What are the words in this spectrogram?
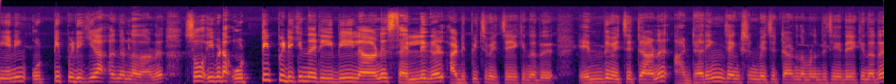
മീനിങ് ഒട്ടിപ്പിടിക്കുക എന്നുള്ളതാണ്. സോ ഇവിടെ ഒട്ടിപ്പിടിക്കുന്ന രീതിയിലാണ് സെല്ലുകൾ അടുപ്പിച്ച് വെച്ചേക്കുന്നത്. എന്ത് വെച്ചിട്ടാണ്? അഡറിങ് ജംഗ്ഷൻ വെച്ചിട്ടാണ് നമ്മൾ എന്ത് ചെയ്തേക്കുന്നത്?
